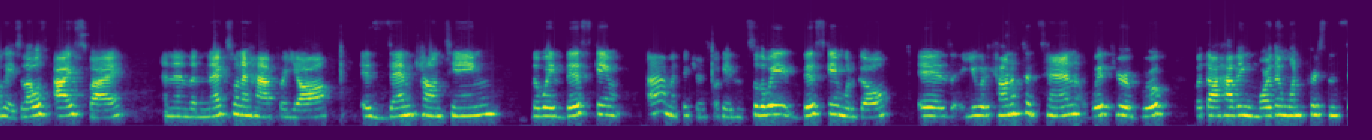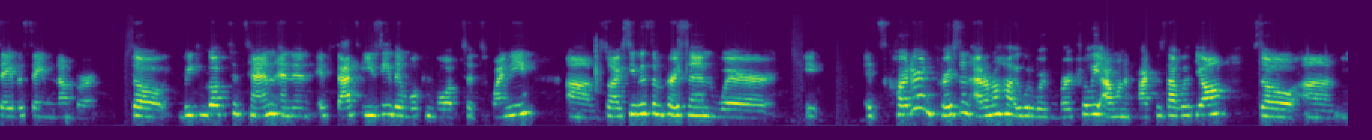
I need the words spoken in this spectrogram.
Okay, so that was I Spy. And then the next one I have for y'all is Zen counting. The way this game, ah, my pictures. Okay, so the way this game would go is you would count up to 10 with your group without having more than one person say the same number. So we can go up to 10, and then if that's easy, then we can go up to 20. Um, so I've seen this in person where it's harder in person. I don't know how it would work virtually. I want to practice that with y'all. So um,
